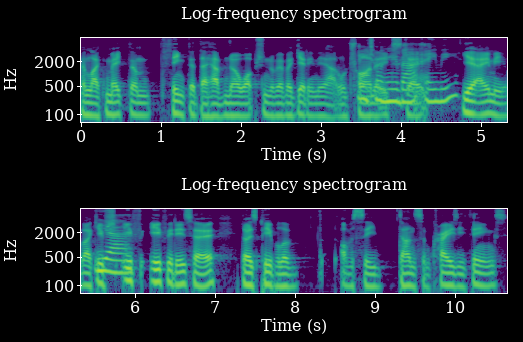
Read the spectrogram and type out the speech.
and like make them think that they have no option of ever getting out or trying to escape. about Amy? Yeah, Amy. Like if Yeah. if if it is her, those people have obviously done some crazy things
